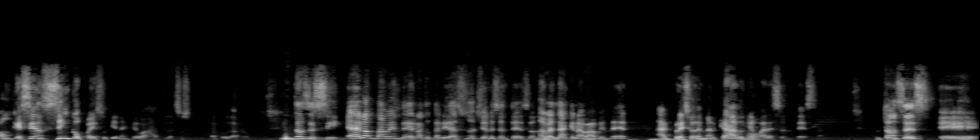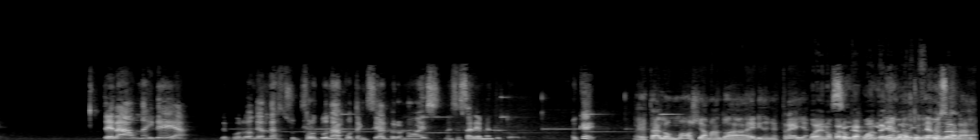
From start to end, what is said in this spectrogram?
aunque sean 5 pesos, tienen que bajarte esos sacos de arroz. Entonces, si Elon va a vender la totalidad de sus acciones en Tesla, no es verdad que la va a vender al precio de mercado que aparece en Tesla. Entonces, eh, te da una idea de por dónde anda su fortuna potencial, pero no es necesariamente todo. Ok. Ahí está Elon Musk llamando a Eriden Estrella. Bueno, pero Sí, que aguante que coja su funda.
